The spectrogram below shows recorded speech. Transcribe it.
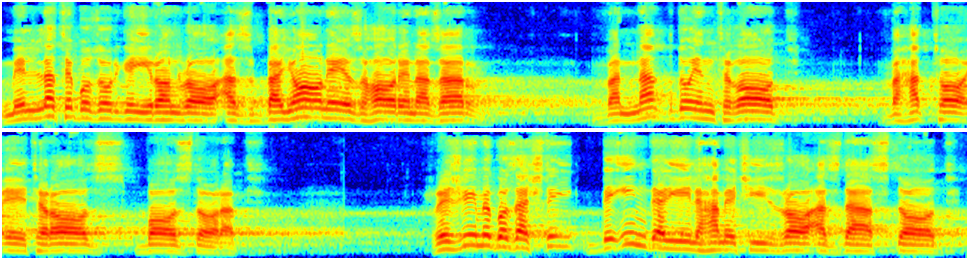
ملت بزرگ ایران را از بیان اظهار نظر و نقد و انتقاد و حتی اعتراض باز دارد. رژیم گذشته به این دلیل همه چیز را از دست داد.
